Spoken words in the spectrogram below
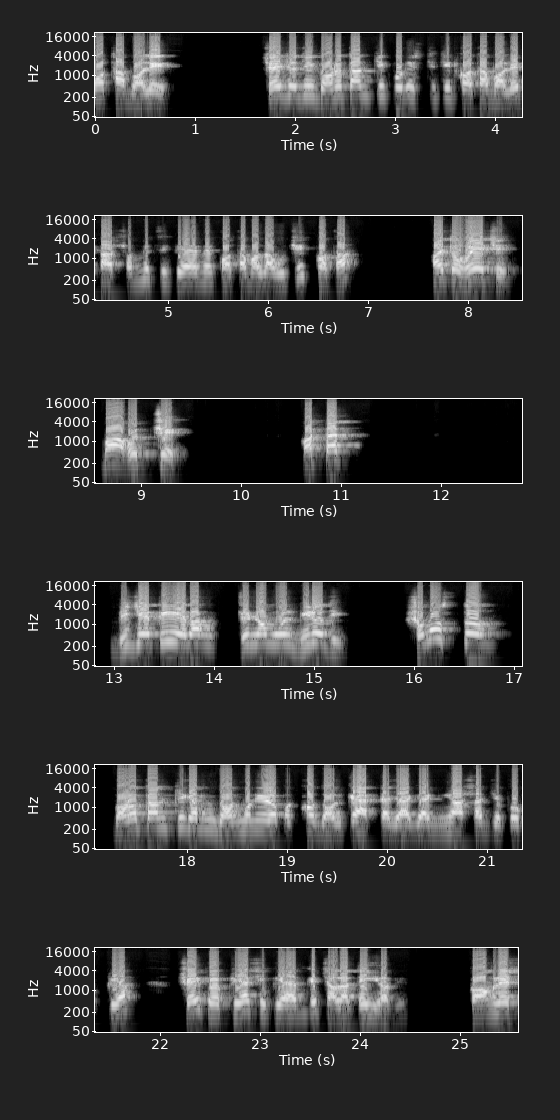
কথা বলে, সে যদি গণতান্ত্রিক পরিস্থিতির কথা বলে, তার সঙ্গে সিপিআইএম এর কথা বলা উচিত কথা হয়তো হয়েছে বা হচ্ছে। অর্থাৎ বিজেপি এবং তৃণমূল বিরোধী সমস্ত গণতান্ত্রিক এবং ধর্মনিরপেক্ষ দলকে একটা জায়গায় নিয়ে আসার যে প্রক্রিয়া সেই প্রক্রিয়া সিপিআইএম কে চালাতেই হবে। কংগ্রেস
